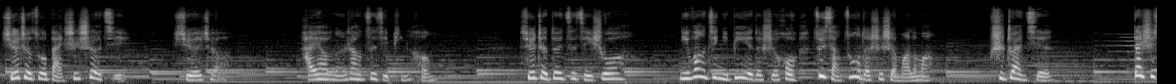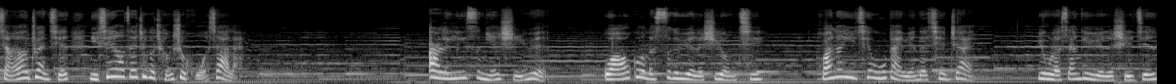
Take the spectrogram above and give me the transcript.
学着做版式设计，学着还要能让自己平衡，学着对自己说。你忘记你毕业的时候最想做的是什么了吗？是赚钱。但是想要赚钱，你先要在这个城市活下来。二零零四年十月，我熬过了四个月的试用期，还了一千五百元的欠债，用了三个月的时间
